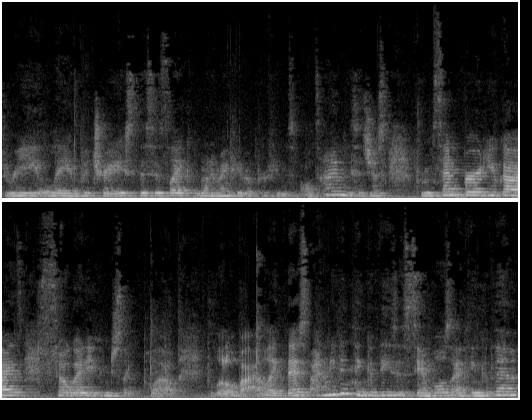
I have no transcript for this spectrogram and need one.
3 L'Imperatrice. This is like one of my favorite perfumes of all time. This is just from Scentbird, you guys. So good. You can just like pull out the little vial like this. I don't even think of these as samples. I think of them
